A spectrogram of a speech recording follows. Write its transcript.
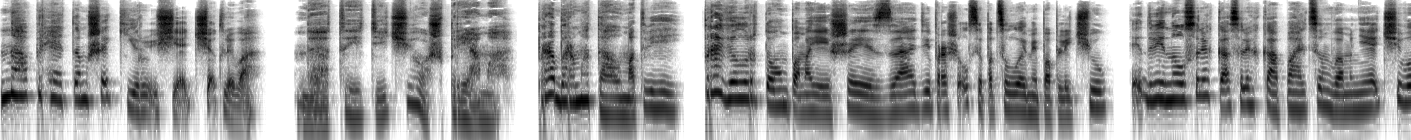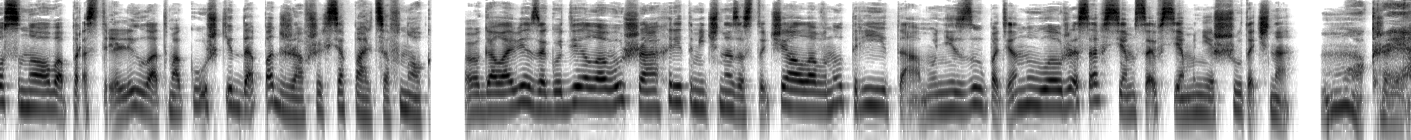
но при этом шокирующе отчетливо. «Да ты течешь прямо», – пробормотал Матвей. Провел ртом по моей шее сзади, прошелся поцелуями по плечу и двинул слегка-слегка пальцем во мне, чего снова прострелило от макушки до поджавшихся пальцев ног. В голове загудело, в ушах ритмично застучало, внутри, там, внизу потянуло уже совсем-совсем не шуточно. «Мокрая,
